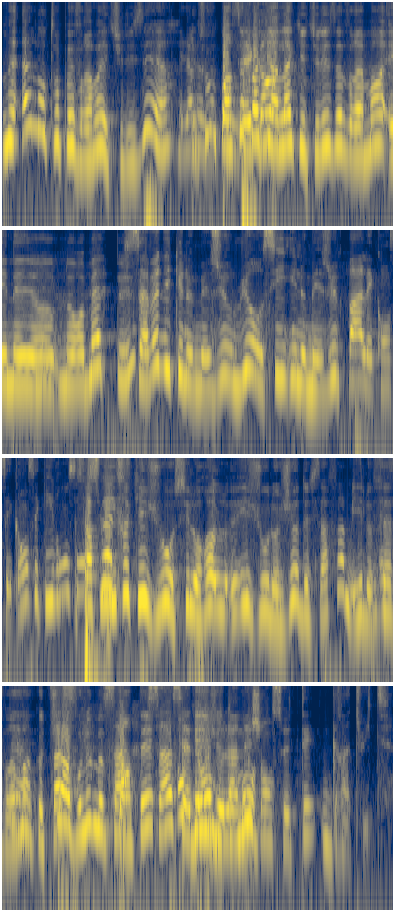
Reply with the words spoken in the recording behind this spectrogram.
Mais un autre peut vraiment utiliser. Hein. Il y a Vous ne pensez pas quand- qu'il y en a qui utilisent vraiment et ne, euh, ne remettent plus? Ça veut dire qu'il ne mesure, lui aussi, il ne mesure pas les conséquences et qu'ils vont s'en Ça peut être qu'il joue aussi le rôle, il joue le jeu de sa femme. Il le fait vraiment. Que tu ça, as voulu me ça, tenter. Ça, c'est donc de la méchanceté gratuite.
